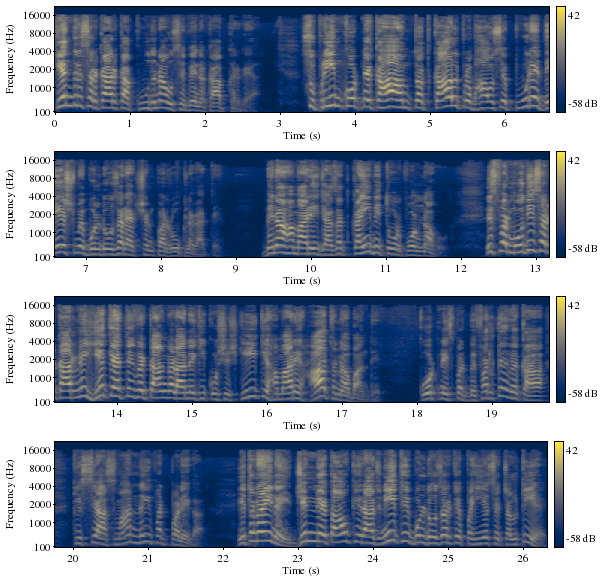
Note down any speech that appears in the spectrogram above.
केंद्र सरकार का कूदना उसे बेनकाब कर गया। सुप्रीम कोर्ट ने कहा, हम तत्काल प्रभाव से पूरे देश में बुलडोजर एक्शन पर रोक लगाते हैं। बिना हमारी इजाज़त कहीं भी तोड़फोड़ ना हो। इस पर मोदी सरकार ने यह कहते हुए टांग अड़ाने की कोशिश की कि हमारे हाथ न बांधे। कोर्ट ने इस पर बिफरते हुए कहा कि इससे आसमान नहीं फट पड़ेगा। इतना ही नहीं, जिन नेताओं की राजनीति बुलडोजर के पहिए से चलती है,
